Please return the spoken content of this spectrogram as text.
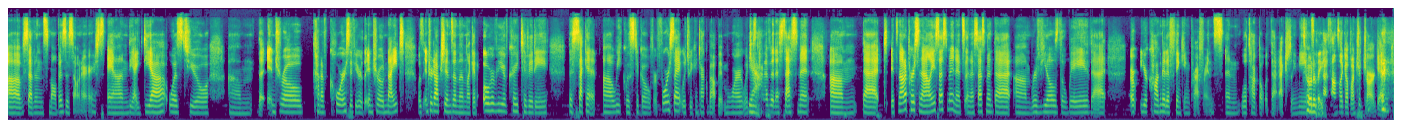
of seven small business owners. And the idea was to um, the intro kind of course, if you're the intro night, was introductions and then like an overview of creativity. The second uh, week was to go over FourSight, which we can talk about a bit more, which yeah. is kind of an assessment um, that it's not a personality assessment, it's an assessment that um, reveals the way that your cognitive thinking preference and we'll talk about what that actually means totally. that sounds like a bunch of jargon.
